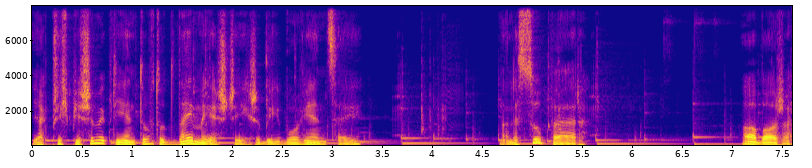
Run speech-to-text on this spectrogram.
Jak przyspieszymy klientów, to dodajmy jeszcze ich, żeby ich było więcej. No ale super. O Boże.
